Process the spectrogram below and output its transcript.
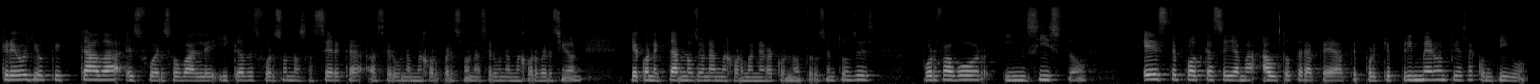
creo yo que cada esfuerzo vale y cada esfuerzo nos acerca a ser una mejor persona, a ser una mejor versión y a conectarnos de una mejor manera con otros. Entonces, por favor, insisto, este podcast se llama Autoterapeate porque primero empieza contigo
